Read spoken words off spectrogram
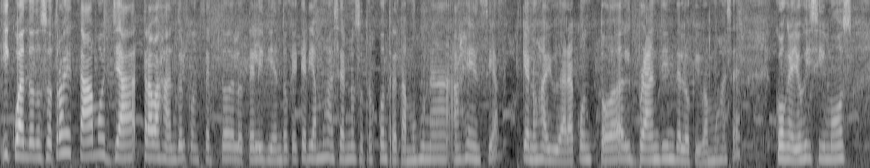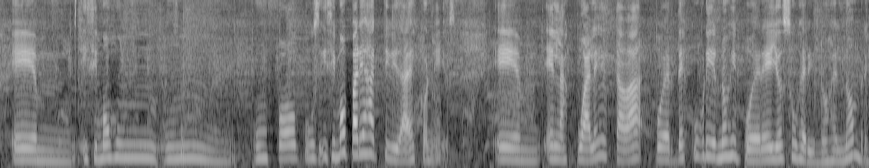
Y cuando nosotros estábamos ya trabajando el concepto del hotel y viendo qué queríamos hacer, nosotros contratamos una agencia que nos ayudara con todo el branding de lo que íbamos a hacer. Con ellos hicimos, eh, hicimos un, un, focus, hicimos varias actividades con ellos. eh, en las cuales estaba poder descubrirnos y poder ellos sugerirnos el nombre.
